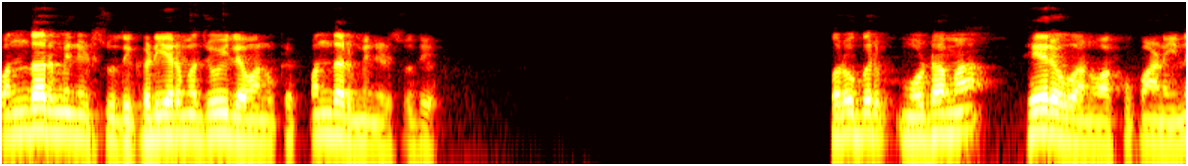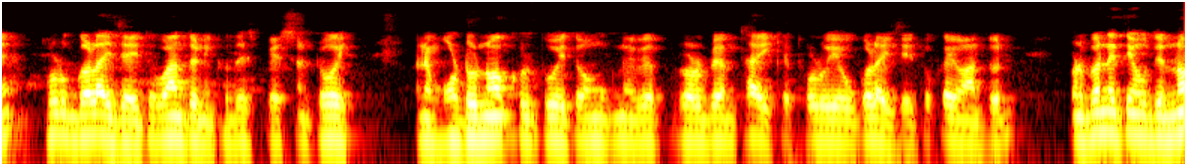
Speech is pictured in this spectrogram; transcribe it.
પંદર મિનિટ સુધી ઘડિયાળમાં જોઈ લેવાનું કે પંદર મિનિટ સુધી. બરોબર મોઢામાં ફેરવવાનું આખું પાણીને. થોડું ગળાઈ જાય તો વાંધો નહીં, કદાચ પેશન્ટ હોય અને મોઢું ન ખુલતું હોય તો અમુકને પ્રોબ્લેમ થાય કે થોડું એવું ગળાઈ જાય તો કંઈ વાંધો નહીં. પણ બને ત્યાં સુધી ન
